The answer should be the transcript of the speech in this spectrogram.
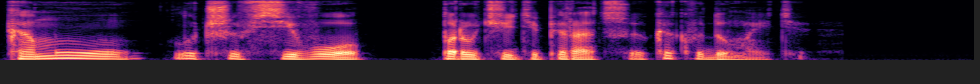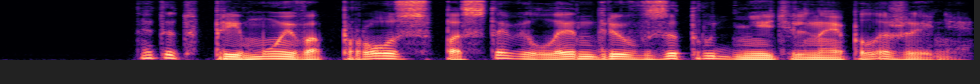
Кому лучше всего поручить операцию, как вы думаете? Этот прямой вопрос поставил Эндрю в затруднительное положение.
